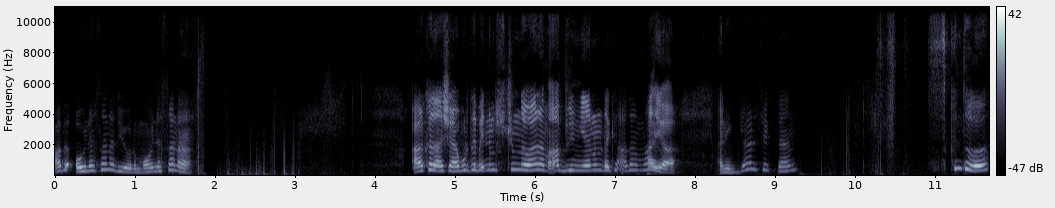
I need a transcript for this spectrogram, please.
Abi oynasana diyorum. Oynasana. Arkadaşlar burada benim suçum da var ama abim yanımdaki adam var ya. Hani gerçekten sıkıntılı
